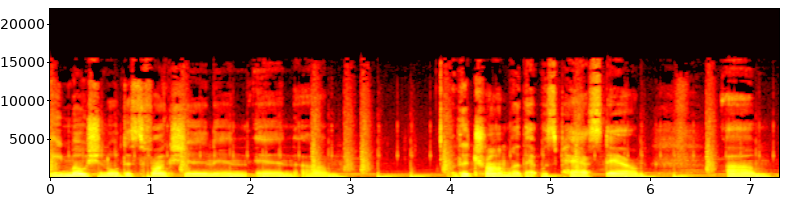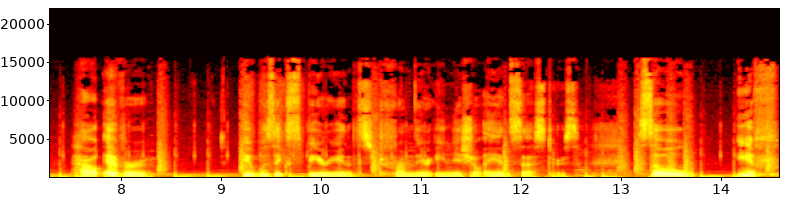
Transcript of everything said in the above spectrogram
emotional dysfunction, and and um, the trauma that was passed down. Um, however, it was experienced from their initial ancestors. So, if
